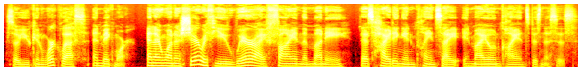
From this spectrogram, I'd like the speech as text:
so you can work less and make more. And I want to share with you where I find the money that's hiding in plain sight in my own clients' businesses.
